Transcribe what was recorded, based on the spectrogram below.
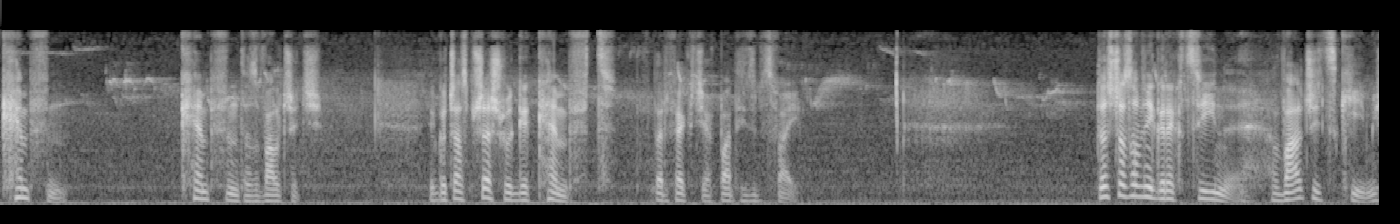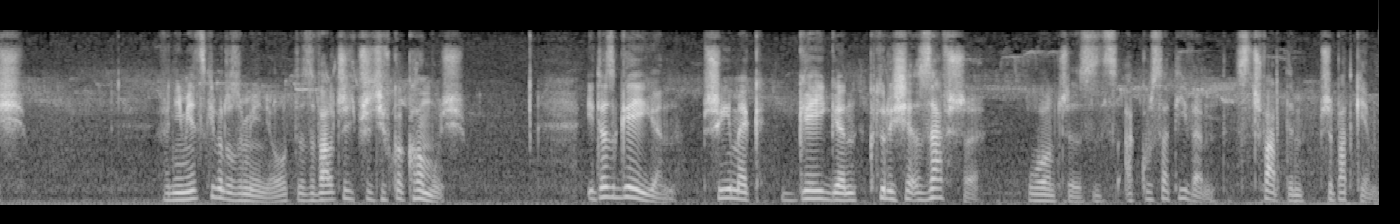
kämpfen. Kämpfen to jest walczyć. Jego czas przeszły gekämpft w perfekcie, w Partizip 2. To jest czasownik erekcyjny. Walczyć z kimś w niemieckim rozumieniu to jest walczyć przeciwko komuś. I to jest gegen. Przyjmek gegen, który się zawsze łączy z, z akusatywem, z czwartym przypadkiem.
